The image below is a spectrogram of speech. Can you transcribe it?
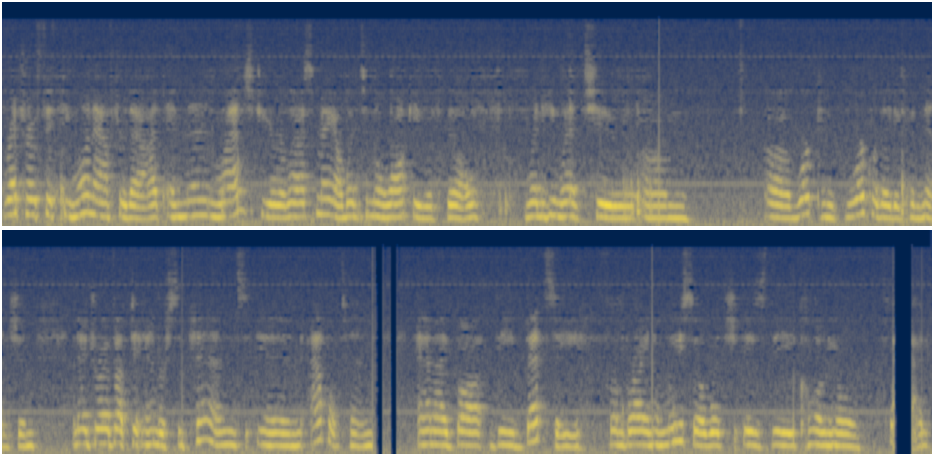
Retro 51 after that. And then last year, last May, I went to Milwaukee with Bill when he went to um, a work, work-related convention. And I drove up to Anderson Pens in Appleton and I bought the Betsy from Brian and Lisa, which is the colonial flag.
